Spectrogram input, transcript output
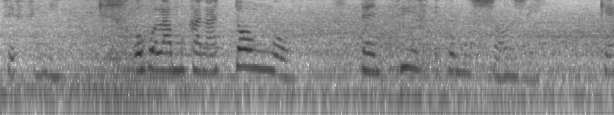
c'est fini okolamuka na ntongo teinture ekomochange okay.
